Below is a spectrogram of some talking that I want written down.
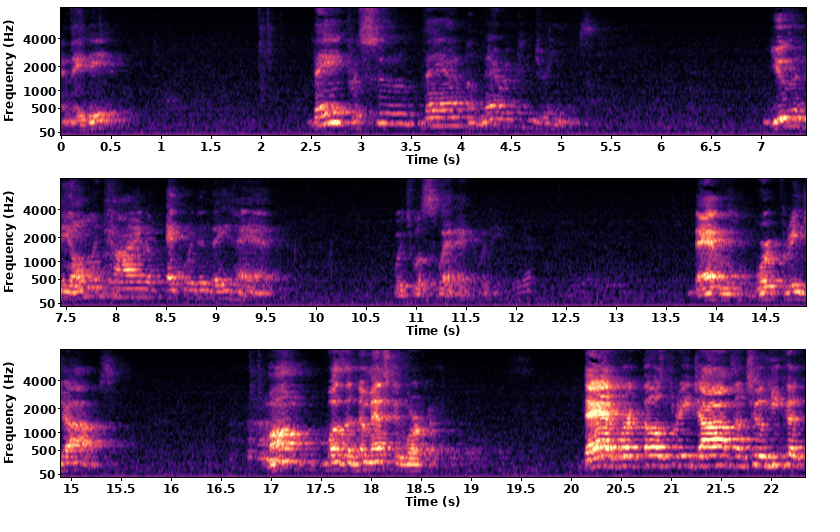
and they did. They pursued their American dreams using the only kind of equity sweat equity. Dad worked three jobs. Mom was a domestic worker. Dad worked those three jobs until he could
